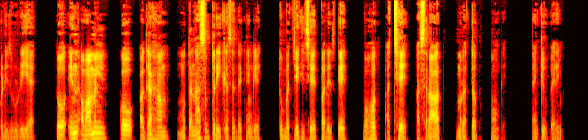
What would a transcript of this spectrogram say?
बड़ी ज़रूरी है। तो इन अवामिल को अगर हम मुतनासब तरीके से देखेंगे तो बच्चे की सेहत पर इसके बहुत अच्छे असरात मुरतब होंगे। Thank you very much.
